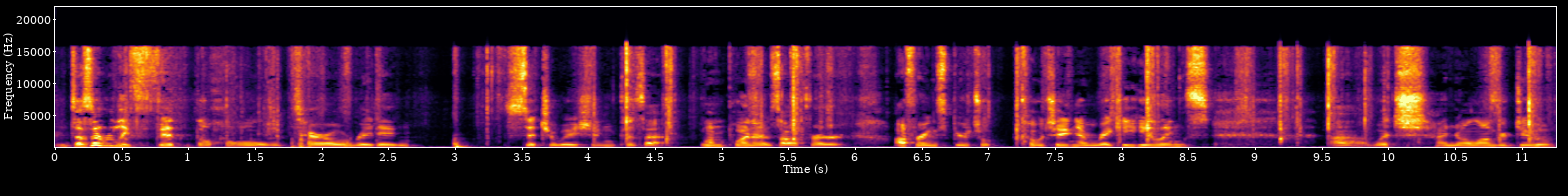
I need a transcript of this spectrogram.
it doesn't really fit the whole tarot reading situation because at one point I was offer offering spiritual coaching and Reiki healings, uh, which I no longer do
